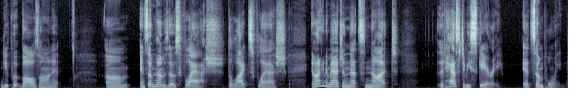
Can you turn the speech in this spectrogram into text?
You put balls on it. Um, and sometimes those flash. The lights flash, and I can imagine that's not. It has to be scary at some point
